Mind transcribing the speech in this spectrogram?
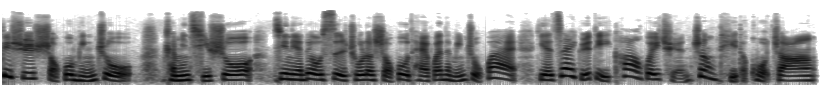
必须守。不民主，陈明奇说，今年六四除了守护台湾的民主外，也在于抵抗威权政体的扩张。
